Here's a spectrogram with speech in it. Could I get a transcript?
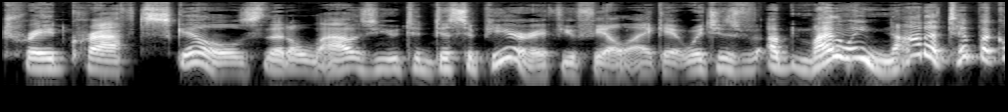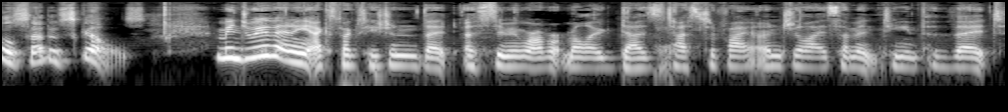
tradecraft skills that allows you to disappear if you feel like it, which is, uh, by the way, not a typical set of skills. I mean, do we have any expectation that, assuming Robert Mueller does testify on July 17th, that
